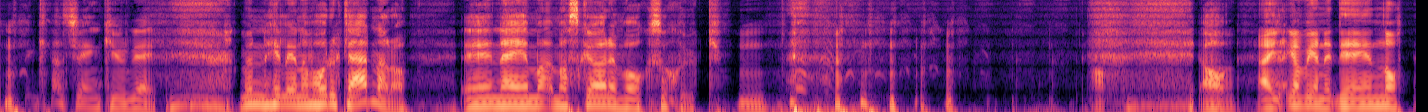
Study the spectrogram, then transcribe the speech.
det kanske är en kul grej. Men Helena, vad har du kläderna då? Eh, nej, ma- maskören var också sjuk. Mm. Ja, Nej, jag vet inte, det är något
